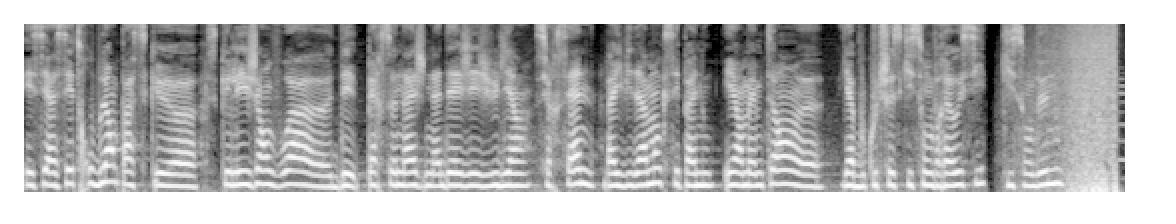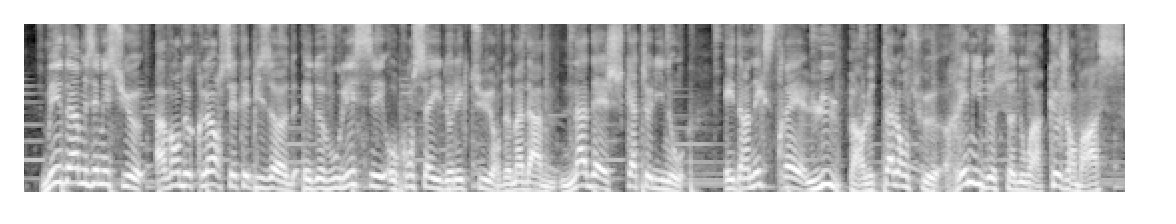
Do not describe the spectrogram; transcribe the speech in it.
Et c'est assez troublant parce que euh, ce que les gens voient euh, des personnages Nadège et Julien sur scène, bah évidemment que c'est pas nous. Et en même temps, il y a beaucoup de choses qui sont vraies aussi, qui sont de nous. Mesdames et messieurs, avant de clore cet épisode et de vous laisser au conseil de lecture de Madame Nadège Catelino et d'un extrait lu par le talentueux Rémi de Senois que j'embrasse,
